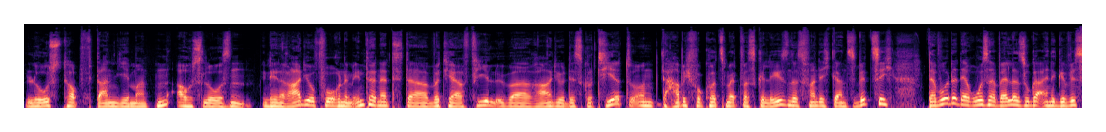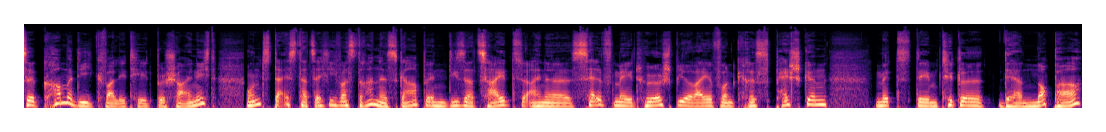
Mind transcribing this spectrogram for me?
Lostopf dann jemanden auslosen. In den Radioforen im Internet, da wird ja viel über Radio diskutiert und da habe ich vor kurzem etwas gelesen, das fand ich ganz witzig. Da wurde der Rosa Welle sogar eine gewisse Comedy-Qualität bescheinigt und da ist tatsächlich was dran. Es gab in dieser Zeit eine Selfmade-Hörspielreihe von Chris Peschken mit dem Titel Der Nopper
